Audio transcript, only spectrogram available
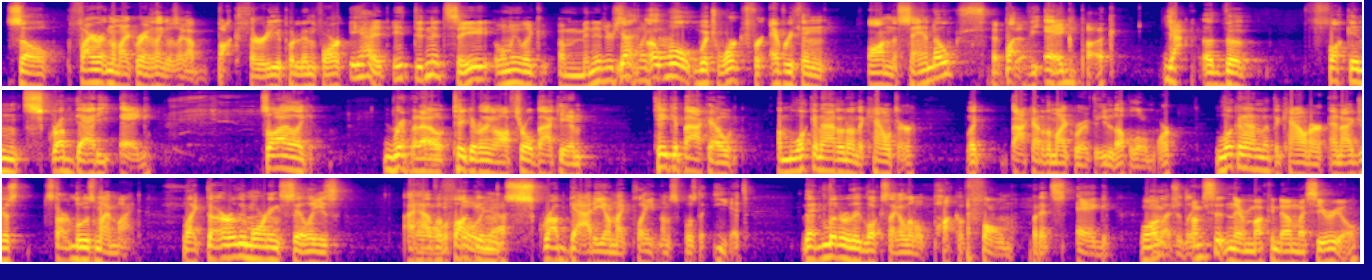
So fire it in the microwave. I think it was like a buck thirty. You put it in for. Yeah, it, it didn't it say only like a minute or Yeah, something like uh, that. well, which worked for everything on the sando, but the, egg, puck. yeah, uh, the fucking scrub daddy egg. So I like rip it out, take everything off, throw it back in, take it back out. I'm looking at it on the counter, like back out of the microwave to heat it up a little more. Looking at it at the counter, and I just start losing my mind. Like the early morning sillies. I have Oh, a fucking yeah. scrub daddy on my plate, and I'm supposed to eat it. That literally looks like a little puck of foam, but it's egg, Well, I'm- allegedly. I'm, sitting there mucking down my cereal,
